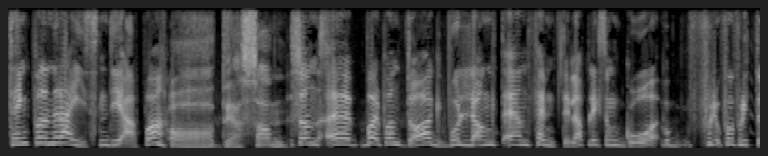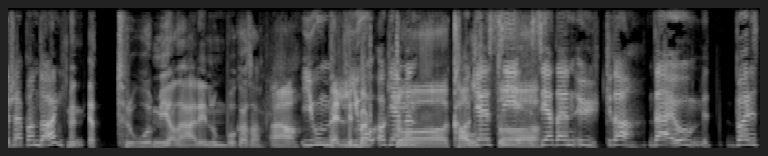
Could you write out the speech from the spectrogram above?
tenk på den reisen de er på. å, det er sant! Sånn, eh, bare på en dag, hvor langt en femtilapp liksom går, for, forflytter seg på en dag. Men jeg tror mye av det er i lommebok, altså. Ja. Jo, veldig Veldig jo, mørkt men- og kaldt okay, si, og si at det er en uke, da. Det er jo, bare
